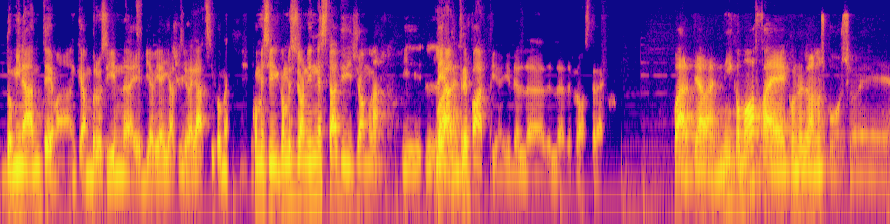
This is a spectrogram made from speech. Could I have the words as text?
dominante, ma anche Ambrosin e via via gli altri sì. ragazzi. Come, come, si, come, si, sono innestati, diciamo, i, le guarda, altre parti del, del, del roster, ecco. Guarda, Nico Moffa è con noi dell'anno scorso, è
